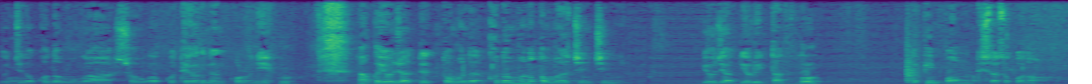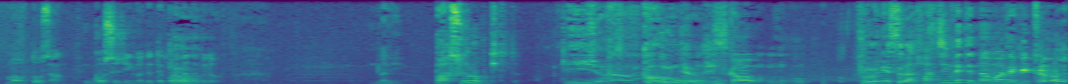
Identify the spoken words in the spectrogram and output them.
うちの子供が小学校低学年の頃に、なんか用事あって友達子供の友達ん家に用事あって夜行ったんだね、うん。でピンポンってしたらそこの、まあ、お父さんご主人が出てこられたんだけど、何？バスローブ着ていいじゃないですか。ガウンじゃないですか。プロレスラーです。初めて生で見たなん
